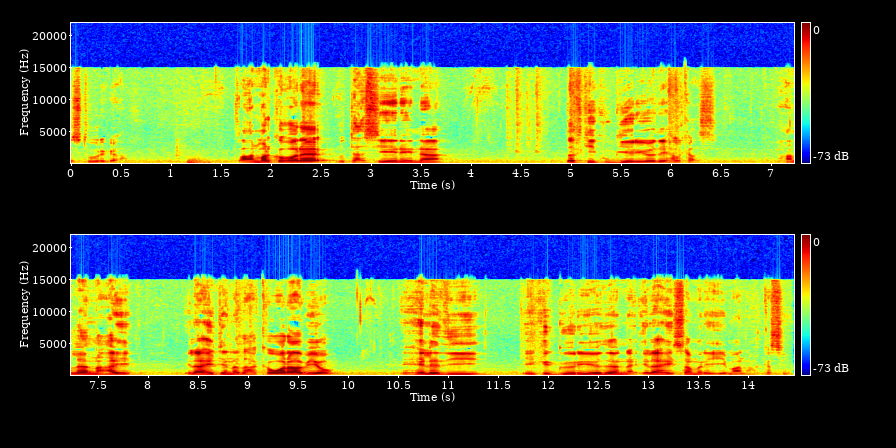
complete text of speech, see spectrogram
dastuuriga ah. Waxaan marka hore u tacsiyeynaynaa dadkii ku geeriyooday halkaas. Waxaan leenahay ilaahay jannada ha ka waraabiyo eheladii ay ka geeriyoodeenna ilaahay samri iyo iimaan ha ka siiyo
